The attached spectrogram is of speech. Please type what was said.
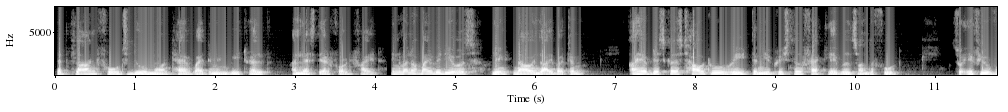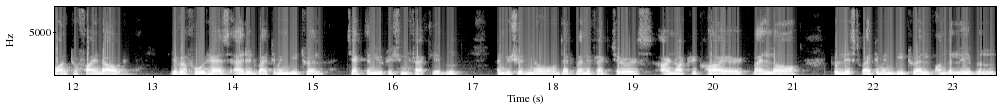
that plant foods do not have vitamin B12 unless they are fortified. In one of my videos, linked now in the i button, I have discussed how to read the nutritional fact labels on the food. So if you want to find out if a food has added vitamin B12, check the nutrition fact label and you should know that manufacturers are not required by law to list vitamin B12 on the label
